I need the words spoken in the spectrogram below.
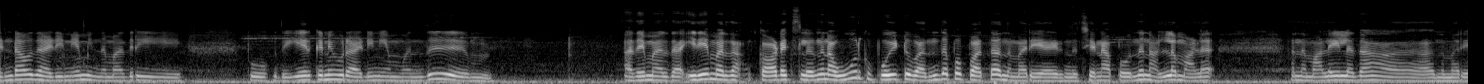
ரெண்டாவது அடினியம் இந்த மாதிரி போகுது. ஏற்கனவே ஒரு அடினியம் வந்து அதே மாதிரி தான் இதே மாதிரி தான் காடெக்ஸ்லேருந்து நான் ஊருக்கு போயிட்டு வந்தப்போ பார்த்தா அந்த மாதிரி ஆயிருந்துச்சு. ஏன்னா அப்போ வந்து நல்ல மழை. அந்த மலையில் தான் அந்த மாதிரி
